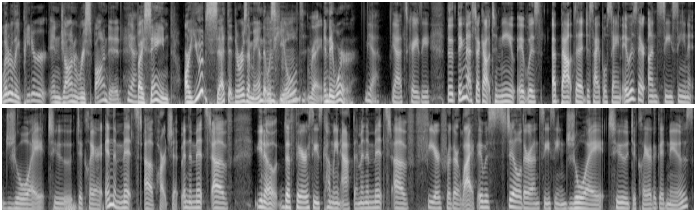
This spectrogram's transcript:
Literally, Peter and John responded yeah. by saying, "Are you upset that there was a man that was mm-hmm. healed?" Right, and they were. Yeah, yeah, it's crazy. The thing that stuck out to me, it was about the disciples saying it was their unceasing joy to declare it in the midst of hardship, in the midst of you know, the Pharisees coming at them in the midst of fear for their life. It was still their unceasing joy to declare the good news.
